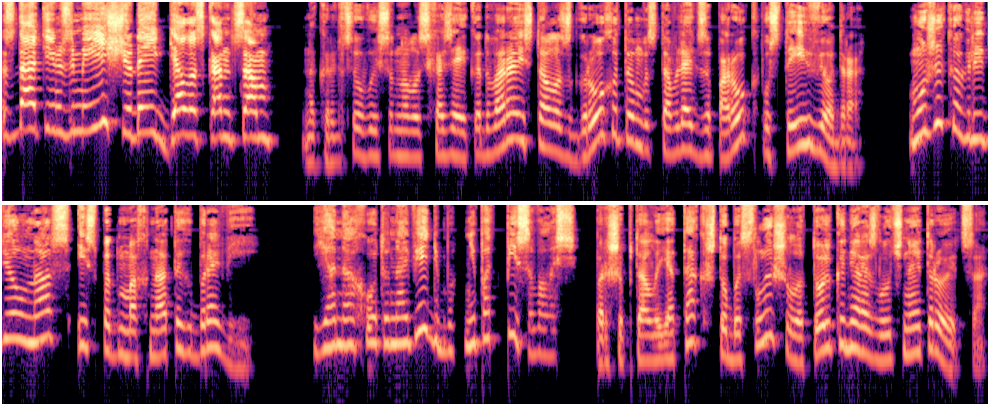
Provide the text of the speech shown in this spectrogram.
Сдать им змеищу, да и дело с концом!» На крыльцо высунулась хозяйка двора и стала с грохотом выставлять за порог пустые ведра. Мужик оглядел нас из-под мохнатых бровей. «Я на охоту на ведьм не подписывалась», — прошептала я так, чтобы слышала только неразлучная троица.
